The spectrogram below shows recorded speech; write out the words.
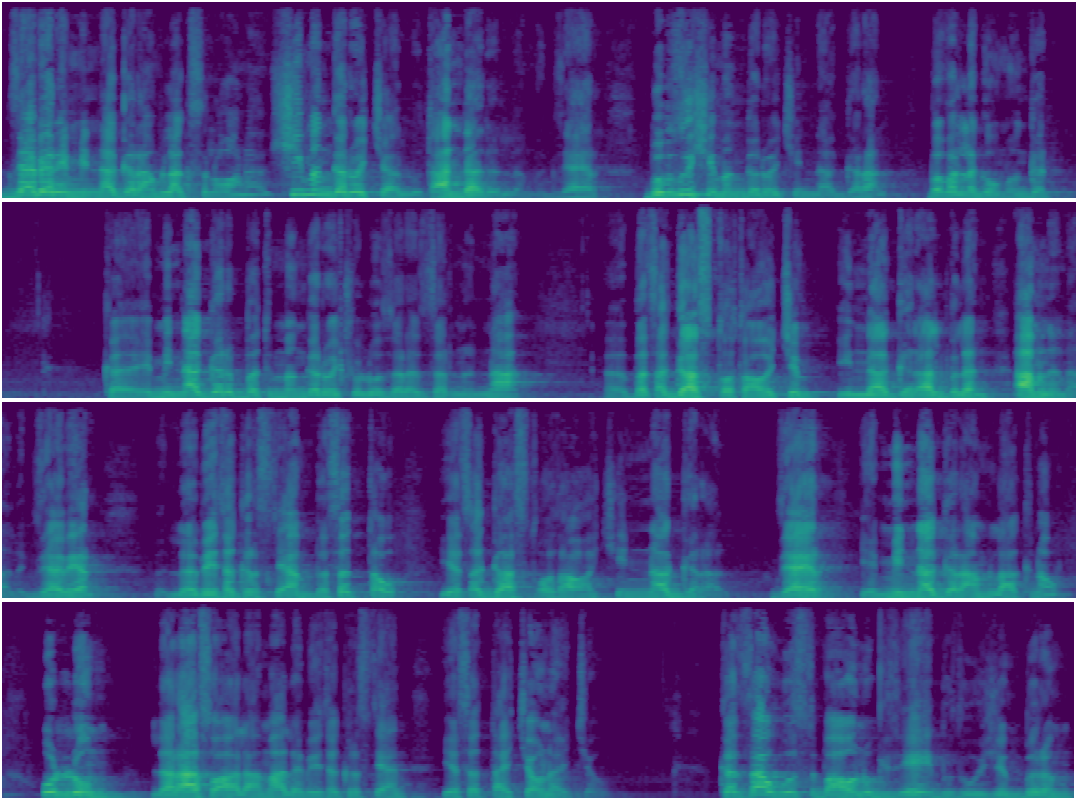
እግዚአብሔር የሚናገር አምላክ ስለሆነ ሺህ መንገዶች ያሉት አንድ አይደለም። እግዚአብሔር በብዙ ሺህ መንገዶች ይናገራል። በፈለገው መንገድ የሚናገርበትን መንገዶች ሁሉ ዘረዘርንና በጸጋ ስጦታዎችም ይናገራል ብለን አምነናል። እግዚአብሔር ለቤተ ክርስቲያን በሰጠው የጸጋ ስጦታዎች ይናገራል። እግዚአብሔር የሚናገር አምላክ ነው። ሁሉም ለራሱ ዓላማ ለቤተ ክርስቲያን የሰጣቸው ናቸው። ከዛ ውስጥ በአሁኑ ጊዜ ብዙ ዥንብርም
